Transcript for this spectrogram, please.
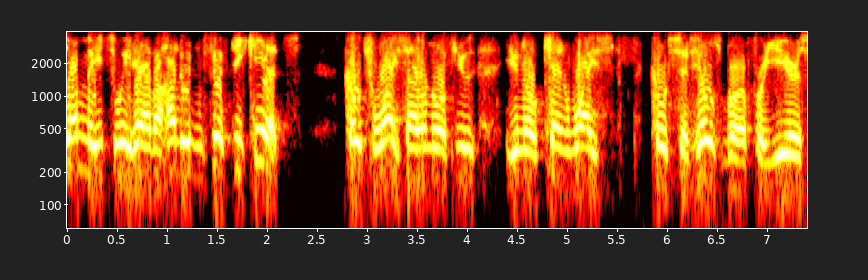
Some meets we'd have 150 kids. Coach Weiss, I don't know if you you know Ken Weiss, coached at Hillsborough for years.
